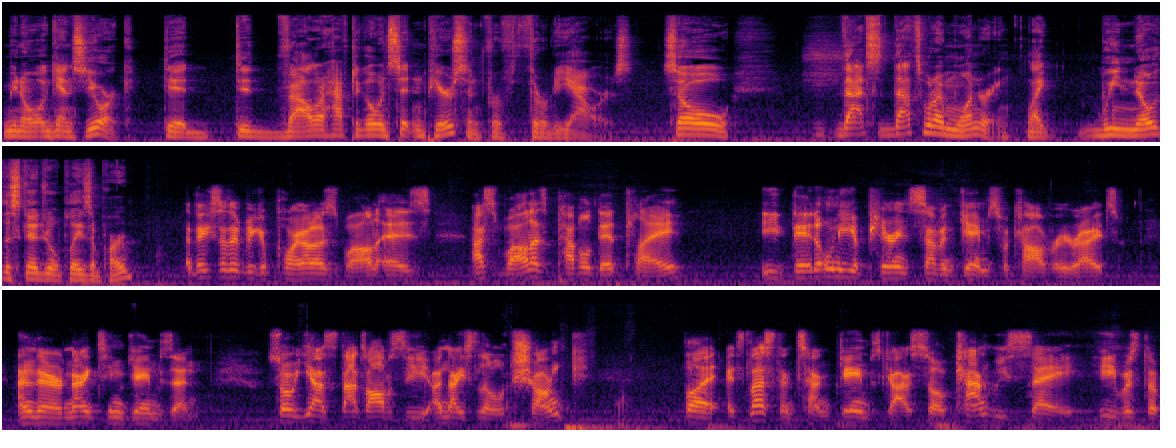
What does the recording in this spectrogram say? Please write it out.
you know against York. Did did Valor have to go and sit in Pearson for thirty hours? So that's that's what I'm wondering. Like, we know the schedule plays a part. I think something we could point out as well is as well as Pebble did play, he did only appear in seven games for Calvary, right? And they're 19 games in. So yes, that's obviously a nice little chunk, but it's less than 10 games, guys. So can we say he was the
